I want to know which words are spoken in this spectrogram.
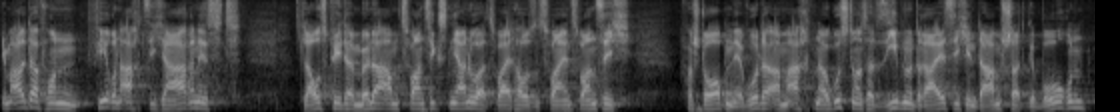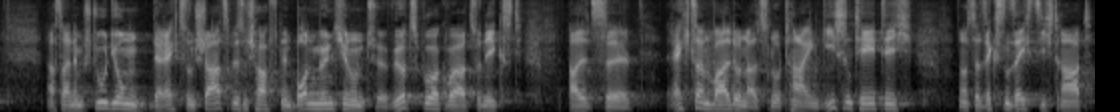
Im Alter von 84 Jahren ist Klaus-Peter Möller am 20. Januar 2022 verstorben. Er wurde am 8. August 1937 in Darmstadt geboren. Nach seinem Studium der Rechts- und Staatswissenschaften in Bonn, München und äh, Würzburg war er zunächst als äh, Rechtsanwalt und als Notar in Gießen tätig. 1966 trat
